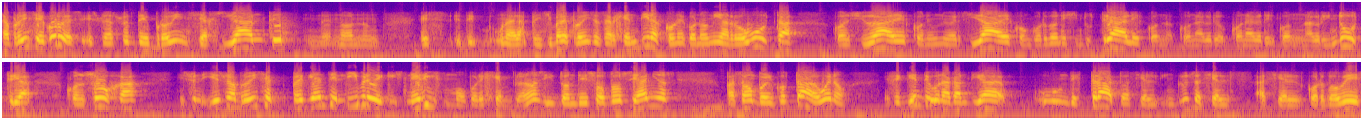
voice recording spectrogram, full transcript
la provincia de Córdoba es, una suerte de provincia gigante, es una de las principales provincias argentinas con una economía robusta, con ciudades, con universidades, con cordones industriales, con, con, con, con agroindustria, con soja, y es una provincia prácticamente libre de kirchnerismo, por ejemplo, ¿no? donde esos 12 años pasaban por el costado. Bueno, efectivamente hubo una cantidad, hubo un destrato hacia el, incluso hacia el, hacia el cordobés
